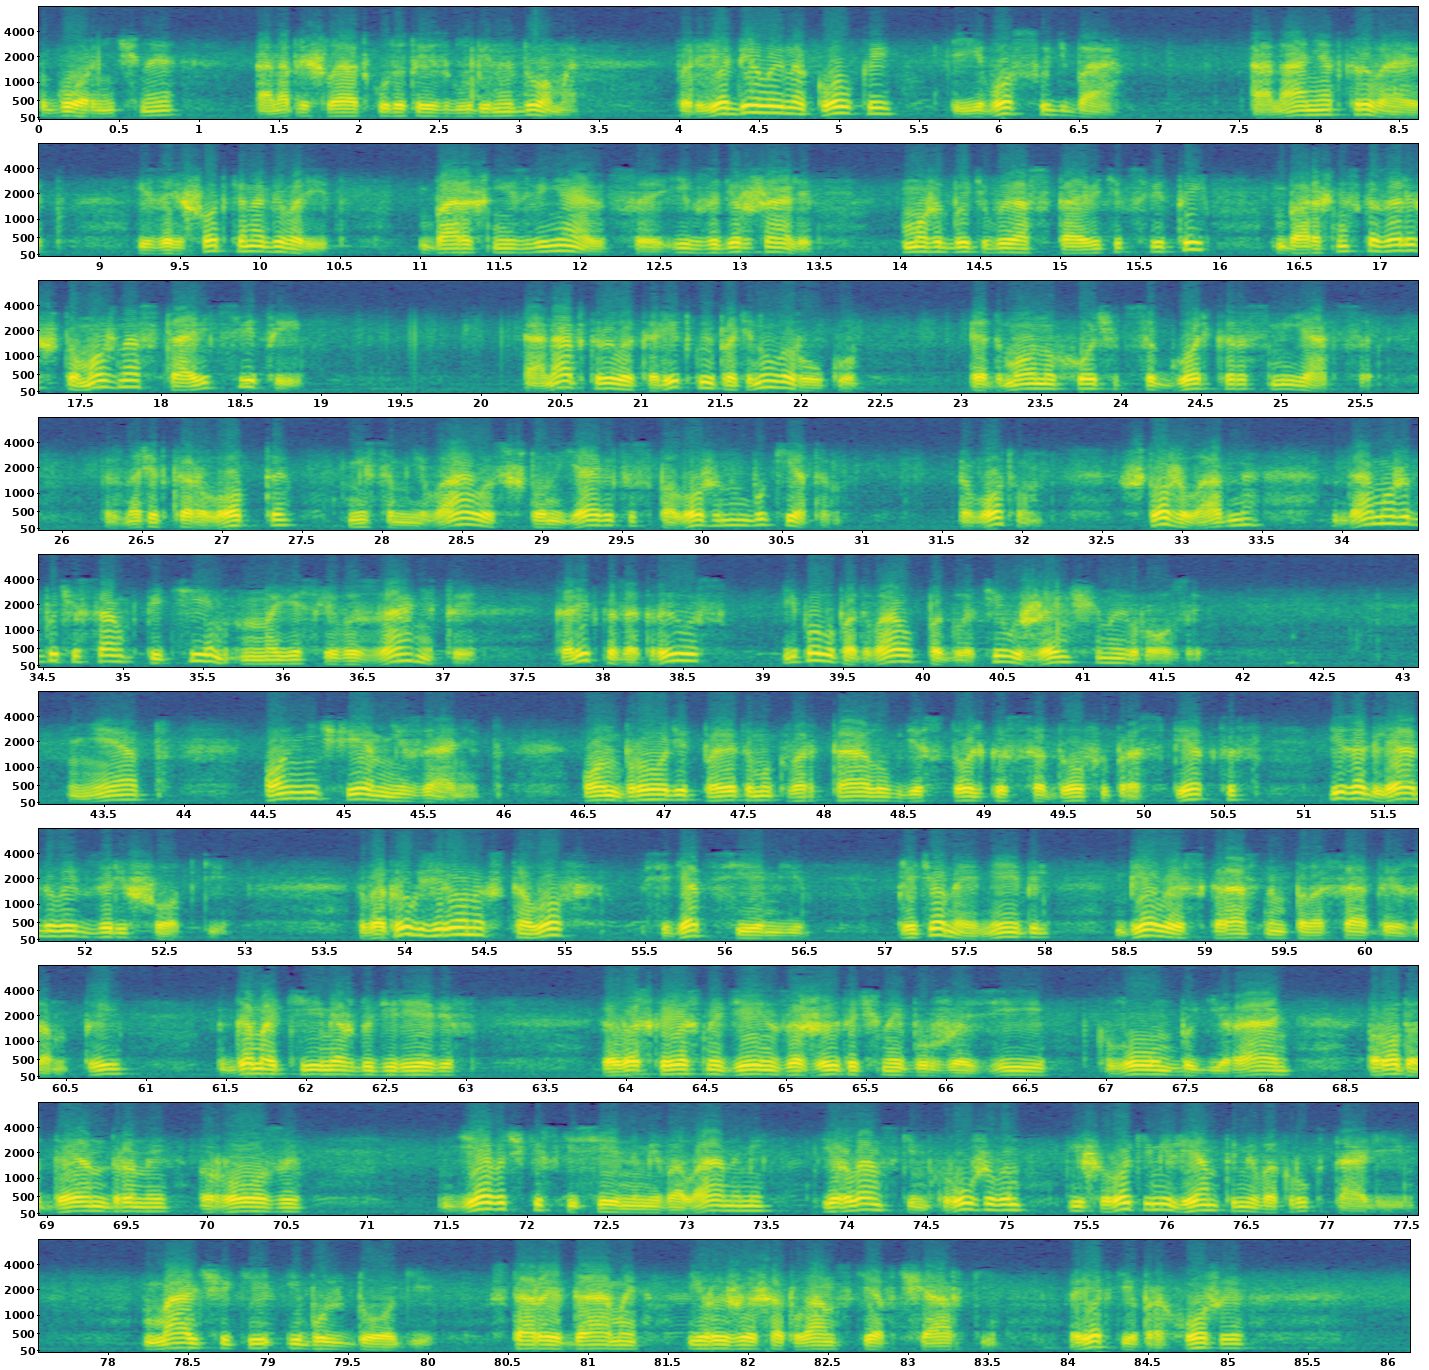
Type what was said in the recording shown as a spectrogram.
горничная, она пришла откуда-то из глубины дома. Под ее белой наколкой его судьба. Она не открывает. Из-за решетки она говорит, Барышни извиняются, их задержали. Может быть, вы оставите цветы?» Барышни сказали, что можно оставить цветы. Она открыла калитку и протянула руку. Эдмону хочется горько рассмеяться. Значит, Карлотта не сомневалась, что он явится с положенным букетом. Вот он. Что же, ладно. Да, может быть, и сам к пяти, но если вы заняты... Калитка закрылась, и полуподвал поглотил женщину и розы. Нет, он ничем не занят. Он бродит по этому кварталу, где столько садов и проспектов, и заглядывает за решетки. Вокруг зеленых столов сидят семьи, плетеная мебель, белые с красным полосатые зонты, гамаки между деревьев, воскресный день зажиточной буржуазии, клумбы, герань, рододендроны, розы, девочки с кисейными воланами, ирландским кружевом и широкими лентами вокруг талии. Мальчики и бульдоги, старые дамы и рыжие шотландские овчарки, редкие прохожие.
